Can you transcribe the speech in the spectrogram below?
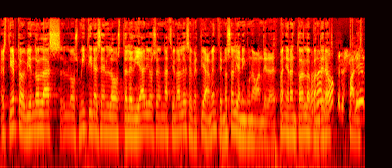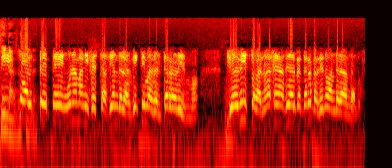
Es cierto, viendo las, los mítines en los telediarios nacionales, efectivamente, no salía ninguna bandera de España, eran todas las no, banderas no, pero si palestinas. yo he visto al PP en una manifestación de las víctimas del terrorismo, yo he visto a la nueva generación del PP repartiendo banderas andaluzas.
